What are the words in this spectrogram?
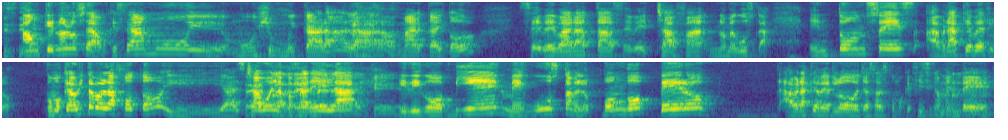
Aunque no lo sea, aunque sea muy, muy, muy cara la Ajá. marca y todo, se ve barata, se ve chafa, no me gusta. Entonces, habrá que verlo. Como que ahorita veo la foto y al Se chavo en la padre, pasarela que- y digo, bien, me gusta, me lo pongo, pero habrá que verlo, ya sabes, como que físicamente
